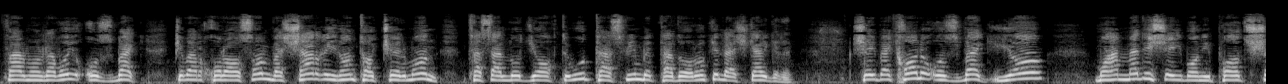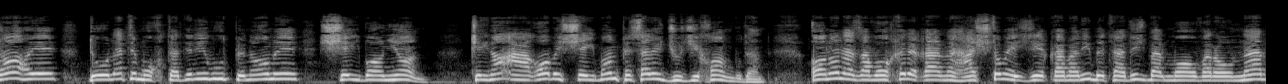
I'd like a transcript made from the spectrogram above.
فرمانروای ازبک که بر خراسان و شرق ایران تا کرمان تسلط یافته بود تصمیم به تدارک لشکر گرفت. شیبک خان ازبک یا محمد شیبانی پادشاه دولت مختدری بود به نام شیبانیان که اینا اعقاب شیبان پسر جوجی خان بودند. آنان از اواخر قرن هشتم هجری قمری به تدریج بر ماورانر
